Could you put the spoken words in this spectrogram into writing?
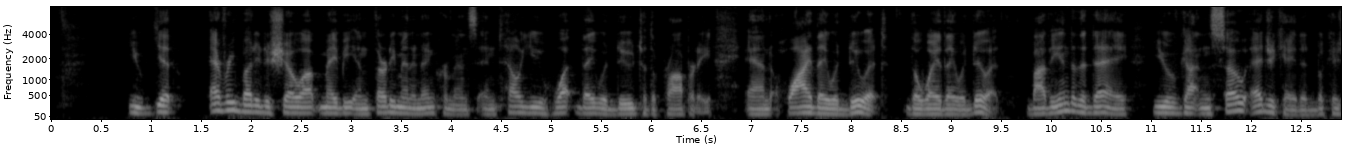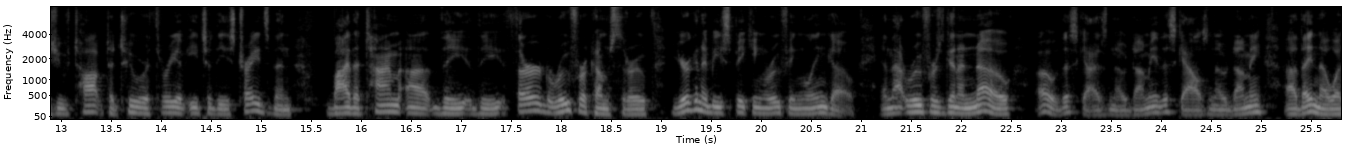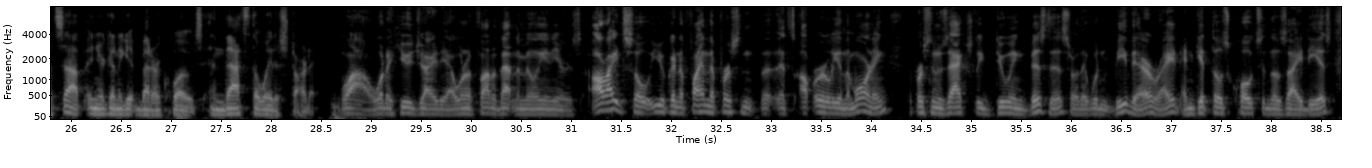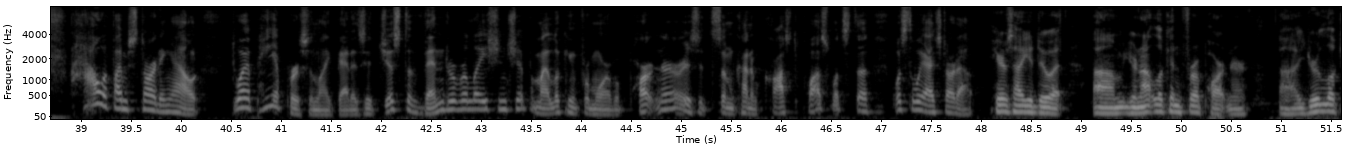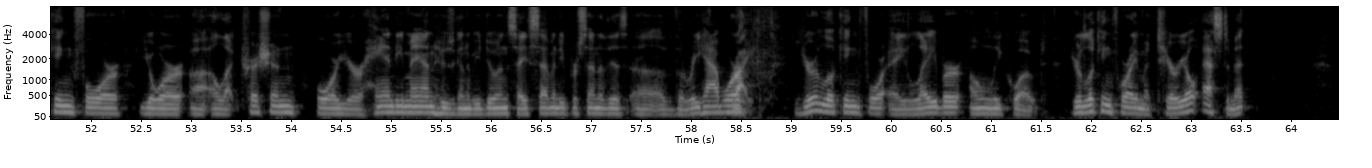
You get everybody to show up maybe in 30 minute increments and tell you what they would do to the property and why they would do it the way they would do it. By the end of the day, you've gotten so educated because you've talked to two or three of each of these tradesmen. By the time uh, the the third roofer comes through, you're going to be speaking roofing lingo, and that roofer's going to know, oh, this guy's no dummy, this gal's no dummy. Uh, they know what's up, and you're going to get better quotes, and that's the way to start it. Wow, what a huge idea! I wouldn't have thought of that in a million years. All right, so you're going to find the person that's up early in the morning, the person who's actually doing business, or they wouldn't be there, right? And get those quotes and those ideas. Is how, if I'm starting out, do I pay a person like that? Is it just a vendor relationship? Am I looking for more of a partner? Is it some kind of cost plus? What's the what's the way I start out? Here's how you do it. Um, you're not looking for a partner. Uh, you're looking for your uh, electrician or your handyman who's going to be doing, say, 70% of this uh, of the rehab work. Right. You're looking for a labor only quote. You're looking for a material estimate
